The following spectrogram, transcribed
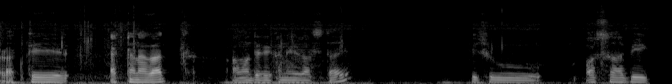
রাত্রির একটা নাগাদ আমাদের এখানে রাস্তায় কিছু অস্বাভাবিক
